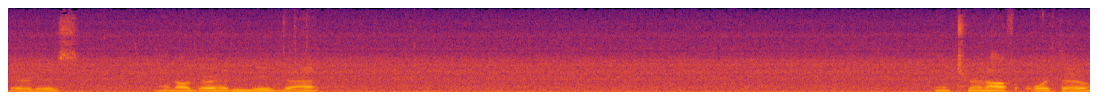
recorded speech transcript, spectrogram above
There it is. And I'll go ahead and move that. And turn off ortho.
